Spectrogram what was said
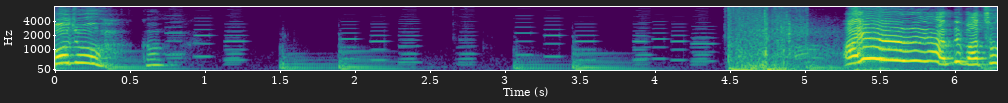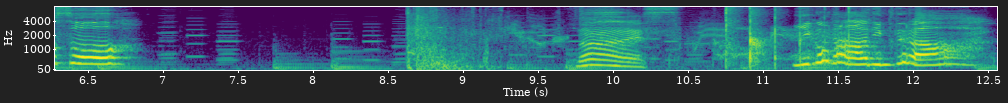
도와줘. 컴 아유 한대 맞췄어. 나이스. 이거 다 님들아.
